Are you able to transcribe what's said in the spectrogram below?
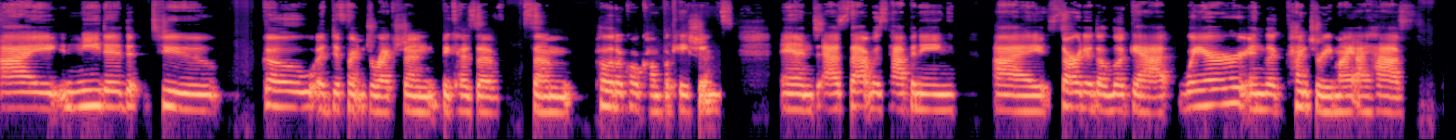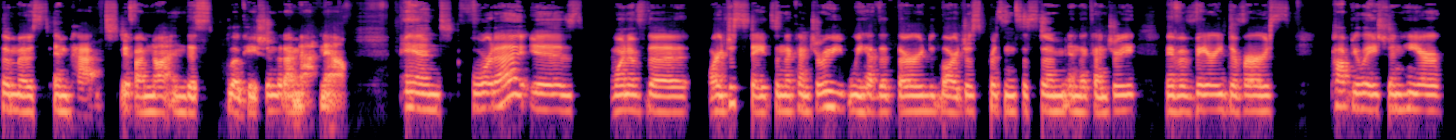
I needed to go a different direction because of some political complications. And as that was happening, I started to look at where in the country might I have the most impact if I'm not in this location that I'm at now. And Florida is one of the largest states in the country. We have the third largest prison system in the country. We have a very diverse population here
